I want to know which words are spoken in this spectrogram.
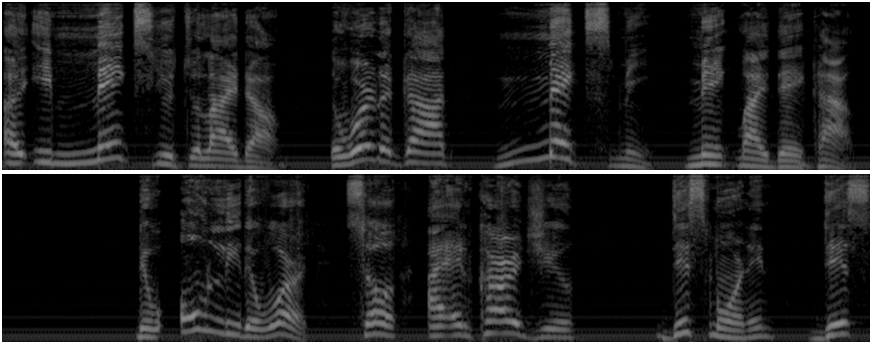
uh, He makes you to lie down. The word of God makes me make my day count. The, only the word. So I encourage you this morning, this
